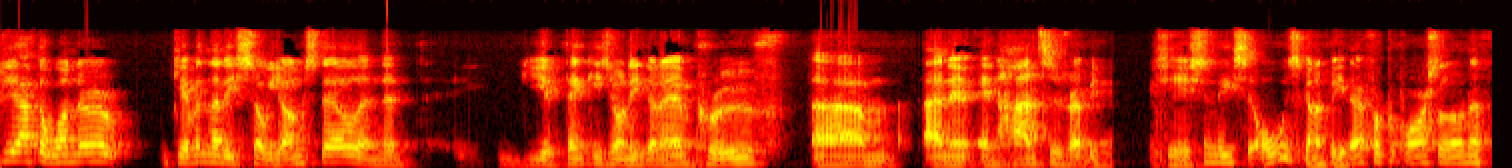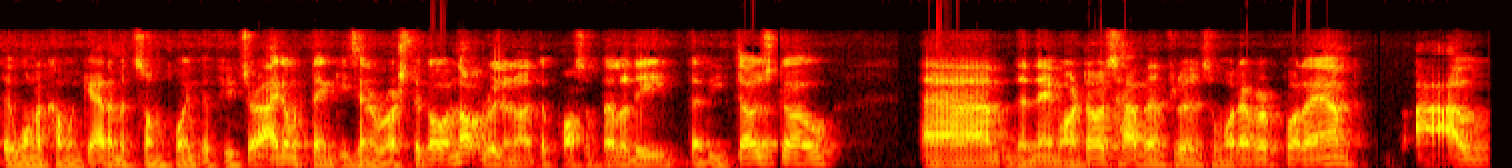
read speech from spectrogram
you have to wonder, given that he's so young still, and that you'd think he's only going to improve um, and enhance his reputation. He's always going to be there for Barcelona if they want to come and get him at some point in the future. I don't think he's in a rush to go. I'm not ruling out the possibility that he does go. Um, the Neymar does have influence and whatever, but I am I would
